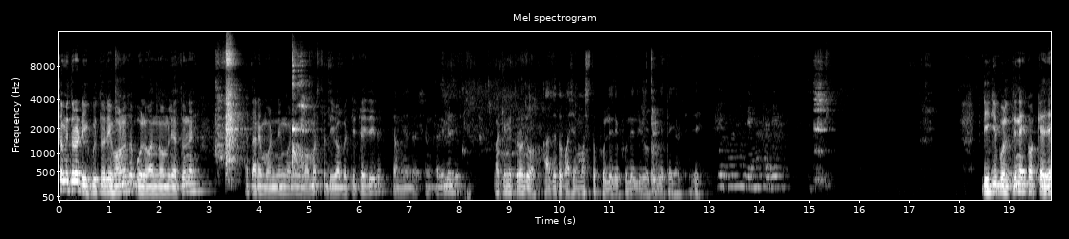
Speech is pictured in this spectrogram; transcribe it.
તો મિત્રો ડીગું તો રહેવાનું છે બોલવાનું નામ લેતું નહીં. અત્યારે મોર્નિંગ મોર્નિંગમાં મસ્ત દીવાબત્તી થઈ જઈ છે. તમે દર્શન કરી લેજો. બાકી મિત્રો જો આજે તો પાછી મસ્ત ફૂલેલી ફૂલેલી રોટલી તૈયાર થઈ જાય ડીગી બોલતી નહીં કોક કે છે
